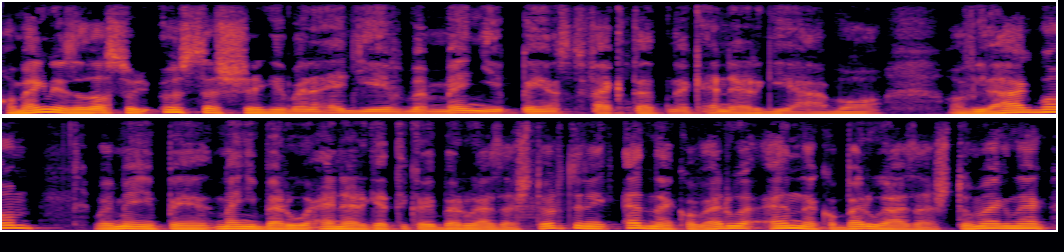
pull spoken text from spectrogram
ha megnézed azt, hogy összességében egy évben mennyi pénzt fektetnek energiába a világban, vagy mennyi, pénz, mennyi beru, energetikai beruházás történik, ennek a, beru, ennek a beruházás tömegnek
